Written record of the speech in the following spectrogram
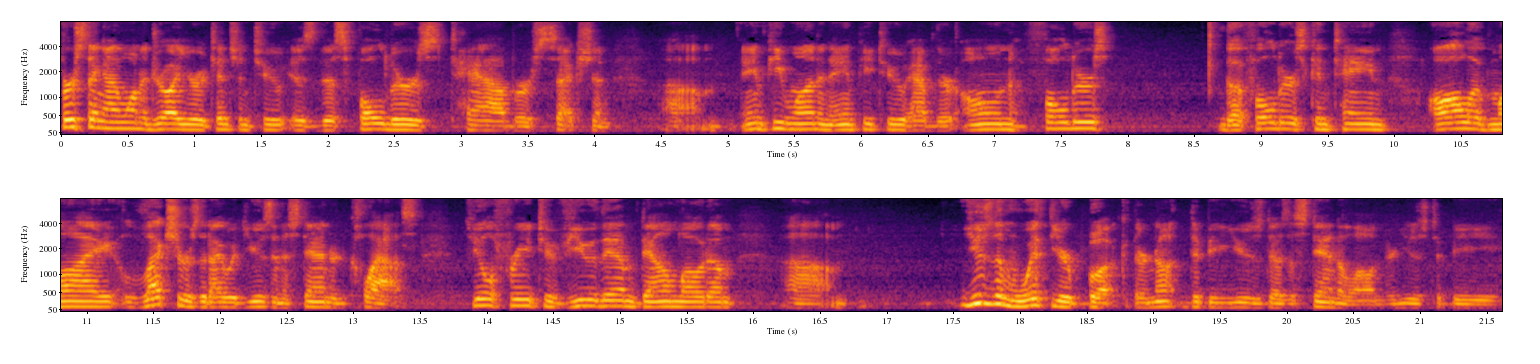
First thing I want to draw your attention to is this folders tab or section. Um, A&P1 and A&P2 have their own folders. The folders contain all of my lectures that I would use in a standard class. Feel free to view them, download them, um, use them with your book. They're not to be used as a standalone. They're used to be,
